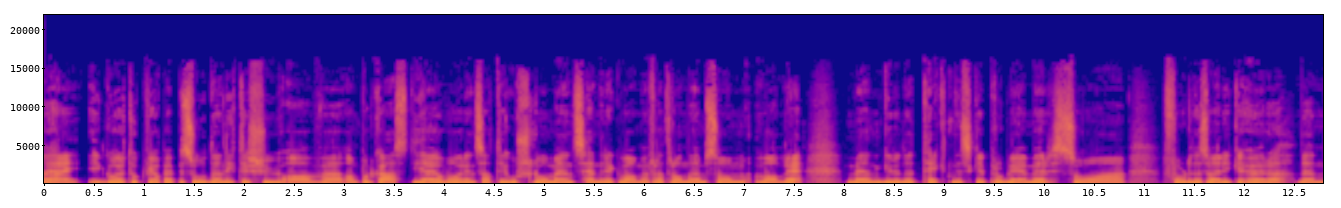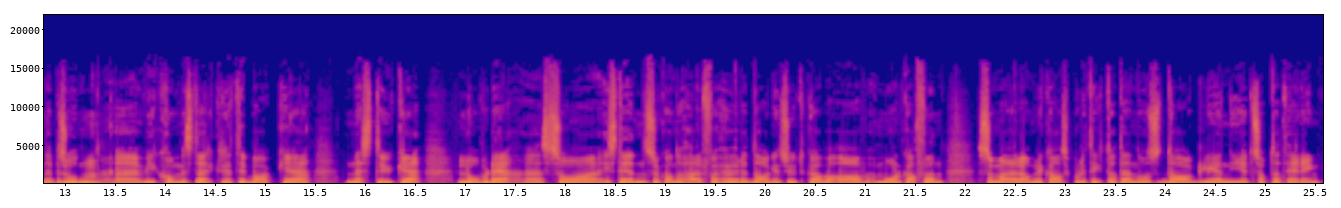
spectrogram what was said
Hei, hei. I går tok vi opp episode 97 av eh, Ampolkast. Jeg og Våren satt i Oslo, mens Henrik var med fra Trondheim som vanlig. Men grunnet tekniske problemer så får du dessverre ikke høre den episoden. Eh, vi kommer sterkere tilbake neste uke, lover det. Eh, så isteden så kan du her få høre dagens utgave av Morgenkaffen, som er amerikanskpolitikk.nos daglige nyhetsoppdatering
